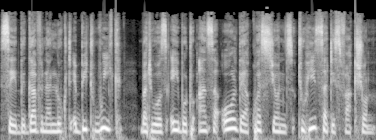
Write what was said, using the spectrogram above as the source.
said the governor looked a bit weak, but he was able to answer all their questions to his satisfaction.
